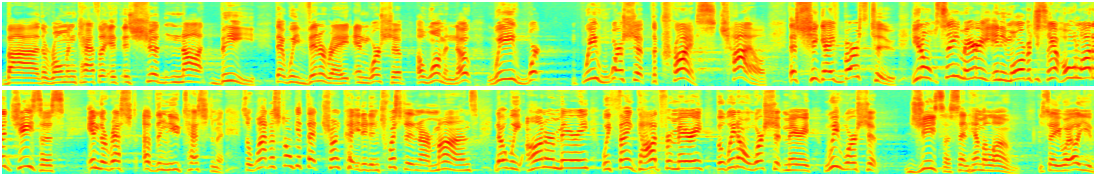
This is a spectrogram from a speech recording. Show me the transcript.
by the Roman Catholic. It, it, should not be that we venerate and worship a woman. No, we we worship the Christ child that she gave birth to. You don't see Mary anymore, but you see a whole lot of Jesus in the rest of the New Testament. So why just don't get that truncated and twisted in our minds? No, we honor Mary, we thank God for Mary, but we don't worship Mary, we worship Jesus and Him alone. You say, well, you,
